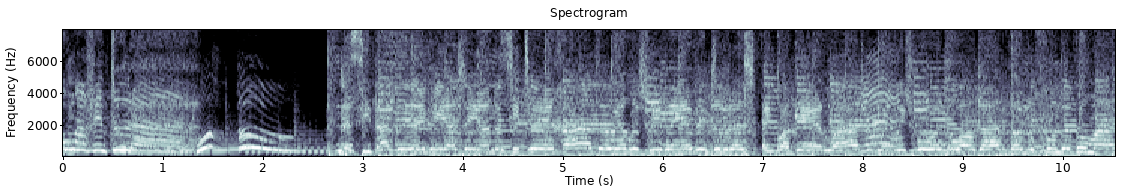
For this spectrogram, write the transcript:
Uma aventura! Na cidade, em viagem ou no sítio errado Eles vivem aventuras em qualquer lado. Em Lisboa, no Algarve ou no fundo do mar.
